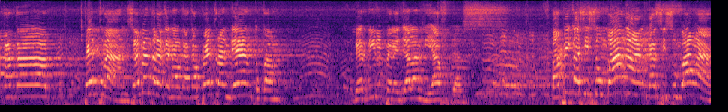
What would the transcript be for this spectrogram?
kakak Petran. Siapa yang terkenal kakak Petran? Dia yang tukang berdiri pele jalan di Afdas. Tapi kasih sumbangan kasih sumbangan.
